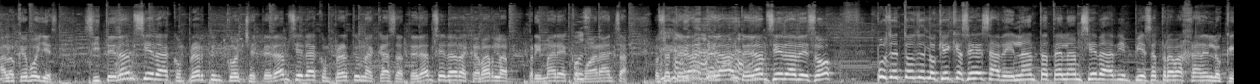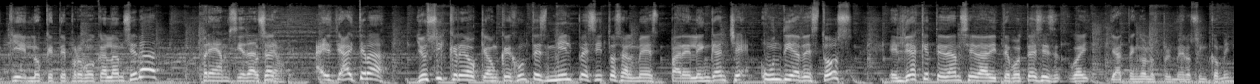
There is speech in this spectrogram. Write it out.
A lo que voy es, si te da ansiedad comprarte un coche, te da ansiedad comprarte una casa, te da ansiedad acabar la primaria como Pues- Aranza. O sea, te da, te da, te da ansiedad eso. Pues entonces lo que hay que hacer es adelántate a la ansiedad y empieza a trabajar en lo que, lo que te provoca la ansiedad. Preansiedad. O se sea, ahí te va. Yo sí creo que aunque juntes mil pesitos al mes para el enganche un día de estos, el día que te da ansiedad y te volteas y dices, güey, ya tengo los primeros cinco mil.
